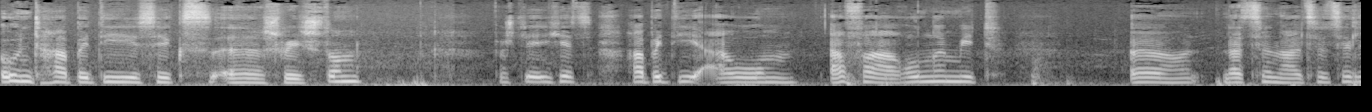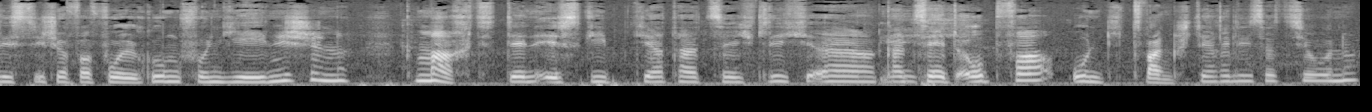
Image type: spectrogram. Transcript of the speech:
Und habe die sechs äh, Schwestern, verstehe ich jetzt, habe die auch ähm, Erfahrungen mit äh, nationalsozialistischer Verfolgung von jenischen gemacht? Denn es gibt ja tatsächlich äh, KZ-Opfer und Zwangssterilisationen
